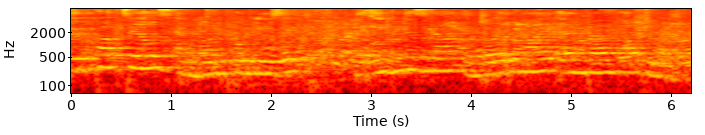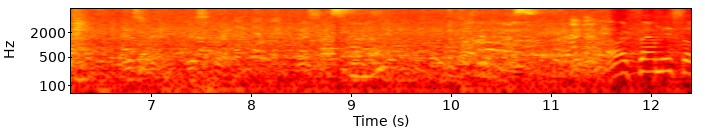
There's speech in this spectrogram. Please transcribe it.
good cocktails, and wonderful music. The evening is young. Enjoy the night, and uh, I'll be right back. All So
